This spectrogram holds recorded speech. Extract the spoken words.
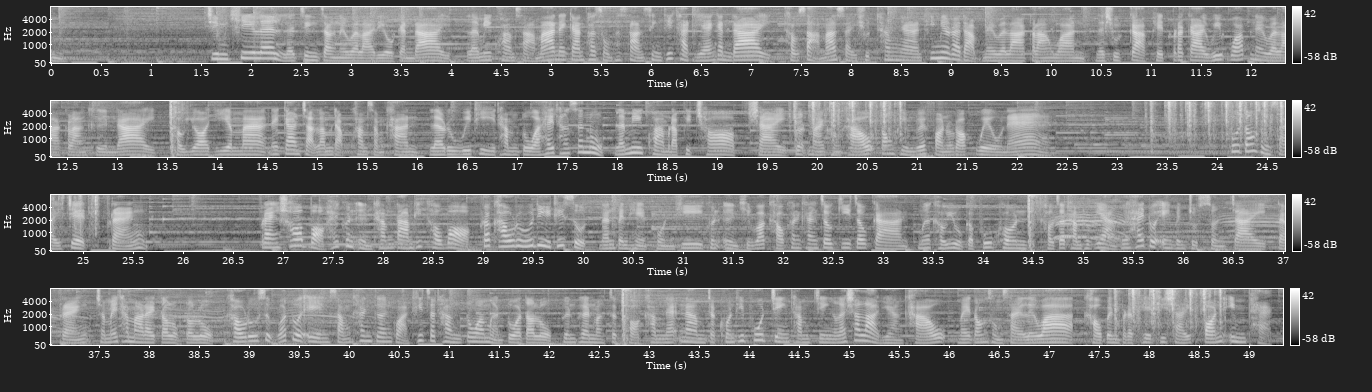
จิมขี้เล่นและจริงจังในเวลาเดียวกันได้ และมีความสามารถในการผสมผสานสิ่งที่ขัดแย้งกันได้ เขาสามารถใส่ชุดทำงานที่มีระดับในเวลากลางวัน และชุดกากเพชรประกายวิบวับในเวลากลางคืนได้ เขายอดเยี่ยมมากในการจัดลำดับความสำคัญ และรู้วิธีทำตัวให้ทั้งสนุก และมีความรับผิดชอบ ใช่ จดหมายของเขาต้องพิมพ์ด้วยฟอนต์ร็อกเวลแน่ ผู้ต้องสงสัย 7 แฟรงค์ แฟรงชอบบอกให้คนอื่นทำตามที่เขาบอก เพราะเขารู้ดีที่สุด นั่นเป็นเหตุผลที่คนอื่นคิดว่าเขาค่อนข้างเจ้ากี้เจ้าการ เมื่อเขาอยู่กับผู้คน เขาจะทำทุกอย่างเพื่อให้ตัวเองเป็นจุดสนใจ แต่แฟรงค์จะไม่ทำอะไรตลกตลก เขารู้สึกว่าตัวเองสำคัญเกินกว่าที่จะทำตัวเหมือนตัวตลก เพื่อนๆมักจะขอคำแนะนำจากคนที่พูดจริงทำจริง และฉลาดอย่างเขา ไม่ต้องสงสัยเลยว่า เขาเป็นประเภทที่ใช้ฟอนต์ Impact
